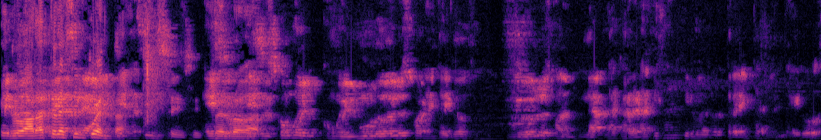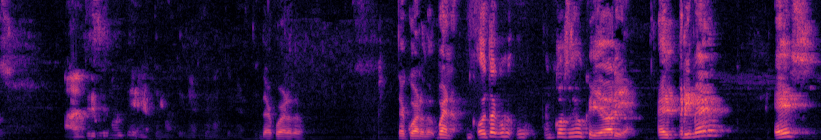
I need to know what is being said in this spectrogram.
Rodar la a carrera 350. real empieza así. Sí, sí. Eso, Pero rodar. eso es como el, como el muro de los 42. El muro de los la, la carrera empieza en el kilómetro 30, 32. Antes es mantenerte, mantenerte, mantenerte. De acuerdo. De acuerdo. Bueno, otra, un, consejo que yo daría. El primero es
